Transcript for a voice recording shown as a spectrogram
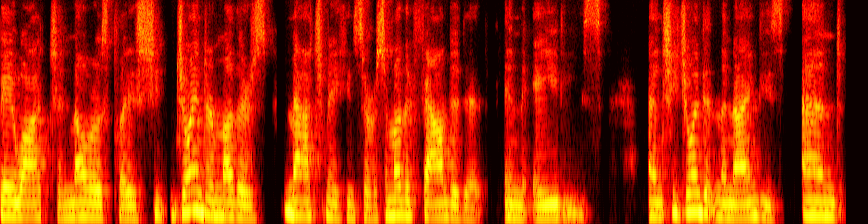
Baywatch and Melrose Place. She joined her mother's matchmaking service. Her mother founded it in the 80s and she joined it in the 90s and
